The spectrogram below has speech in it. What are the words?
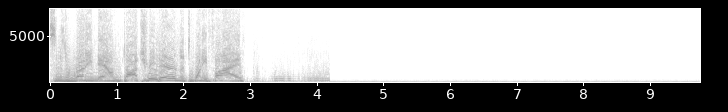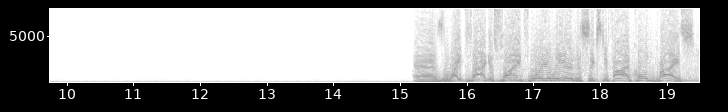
As is running down Daughtry there in the 25. As the white flag is flying for your leader, the 65, Colton Price.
